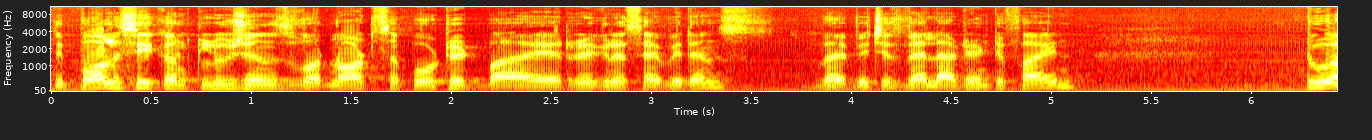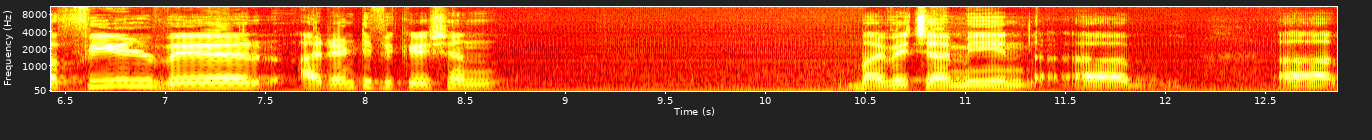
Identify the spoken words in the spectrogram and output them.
The policy conclusions were not supported by rigorous evidence, which is well identified, to a field where identification, by which I mean uh, uh,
